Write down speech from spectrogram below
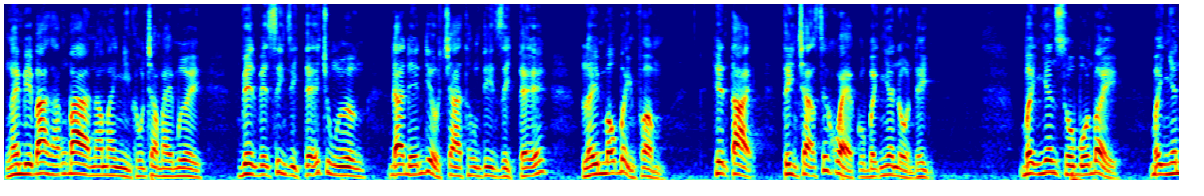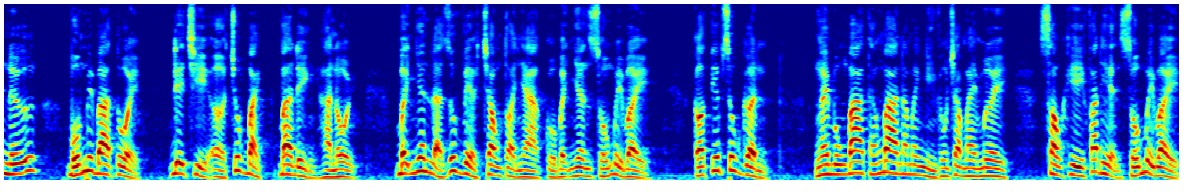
Ngày 13 tháng 3 năm 2020, Viện Vệ sinh Dịch tễ Trung ương đã đến điều tra thông tin dịch tễ, lấy mẫu bệnh phẩm. Hiện tại, tình trạng sức khỏe của bệnh nhân ổn định. Bệnh nhân số 47, bệnh nhân nữ, 43 tuổi, địa chỉ ở Trúc Bạch, Ba Đình, Hà Nội. Bệnh nhân là giúp việc trong tòa nhà của bệnh nhân số 17, có tiếp xúc gần. Ngày 3 tháng 3 năm 2020, sau khi phát hiện số 17,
